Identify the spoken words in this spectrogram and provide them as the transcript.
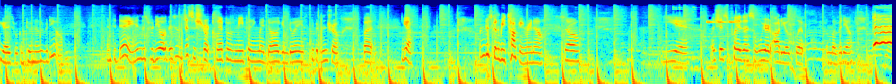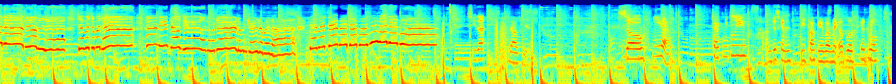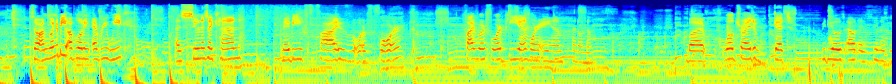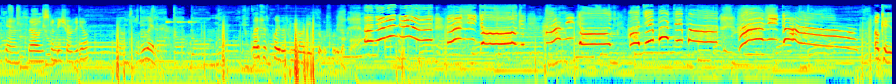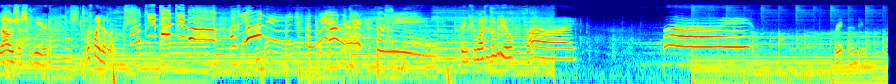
Hey guys, welcome to another video. And today, in this video, this is just a short clip of me petting my dog and doing a stupid intro. But, yeah. I'm just gonna be talking right now. So, yeah. Let's just play this weird audio clip from the video. See that? That was weird. So, yeah. Technically, I'm just gonna be talking about my upload schedule. So, I'm going to be uploading every week as soon as I can. Maybe 5 or 4. 5 or 4 p.m. or a.m. I don't know. But we'll try to get videos out as soon as we can. So this is going to be a short video. And I'll see you later. Let's just play this audio clip before we go. Okay, that was just weird. Let's play another one. watching the video. Bye. Bye. Great ending.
